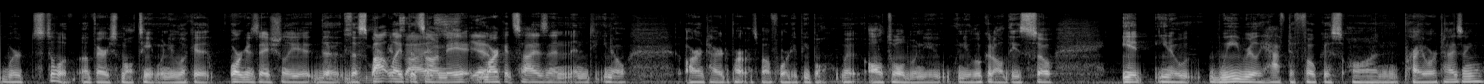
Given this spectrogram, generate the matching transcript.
we're still a, a very small team when you look at organizationally the the spotlight that's on me, yeah. market size, and and you know. Our entire department's about 40 people, all told. When you when you look at all these, so it you know we really have to focus on prioritizing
